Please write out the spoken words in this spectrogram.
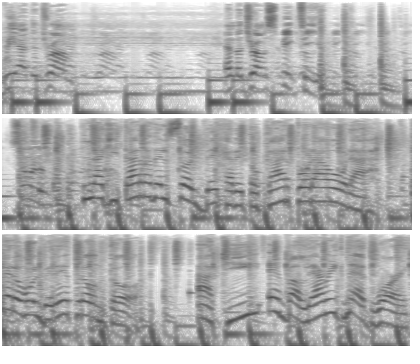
We are the drum. And the drum speak to you. La guitarra del sol deja de tocar por ahora, pero volveré pronto. Aquí en Balearic Network.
